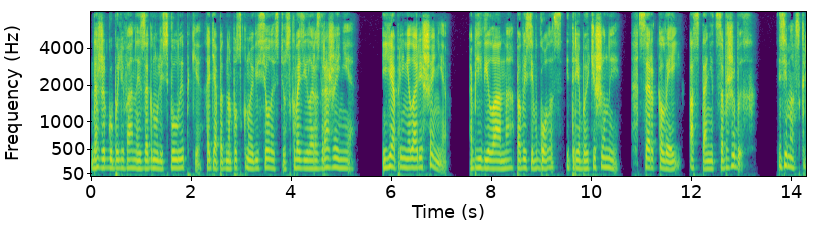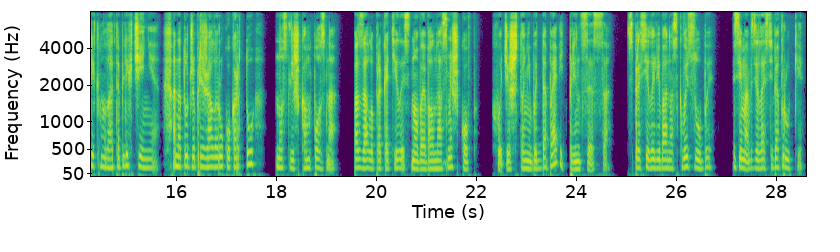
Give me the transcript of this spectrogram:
Даже губы Ливаны изогнулись в улыбке, хотя под напускной веселостью сквозило раздражение. «Я приняла решение», – объявила она, повысив голос и требуя тишины. «Сэр Клей останется в живых. Зима вскрикнула от облегчения. Она тут же прижала руку к рту, но слишком поздно. По залу прокатилась новая волна смешков. «Хочешь что-нибудь добавить, принцесса?» – спросила Ливана сквозь зубы. Зима взяла себя в руки.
